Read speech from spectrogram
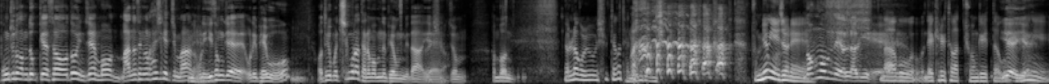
봉준호 감독께서도 이제 뭐 많은 생각을 하시겠지만 네. 우리 이성재 우리 배우 어떻게 보면 친구나 다름없는 배우입니다. 예, 그렇죠. 좀 한번 연락 오실 때가 됐는데 분명히 예전에 너무 없네 연락이. 네. 나하고 내 캐릭터가 좋은 게 있다고 예, 예. 분명히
